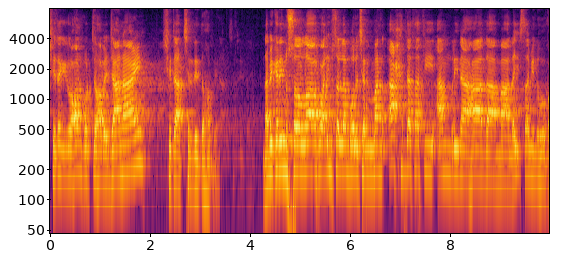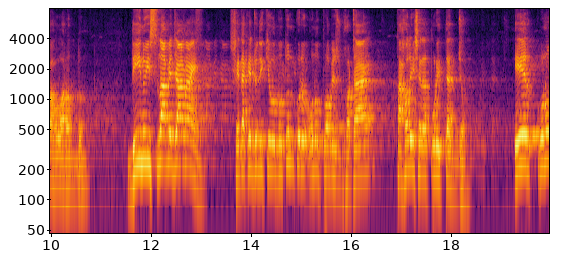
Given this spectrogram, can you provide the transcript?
সেটাকে গ্রহণ করতে হবে, যা নাই, সেটা ছেড়ে দিতে হবে। নবী করিম সাল্লাল্লাহু আলাইহি সাল্লাম বলেছেন, মান আহদাথা ফি আমরিনা হাদা মা লাইসা মিনহু ফাহুয়া রাদ্দুন। দিন ইসলামে যা নাই সেটাকে যদি কেউ নতুন করে অনুপ্রবেশ ঘটায়, তাহলেই সেটা পরিত্যাজ্য। এর কোনো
